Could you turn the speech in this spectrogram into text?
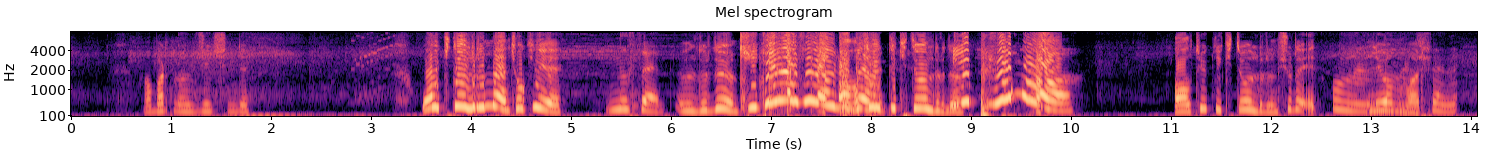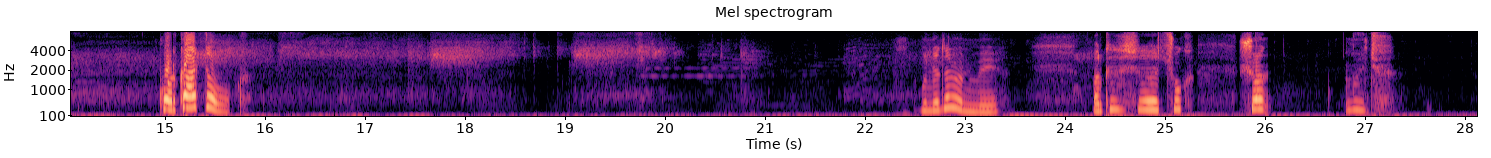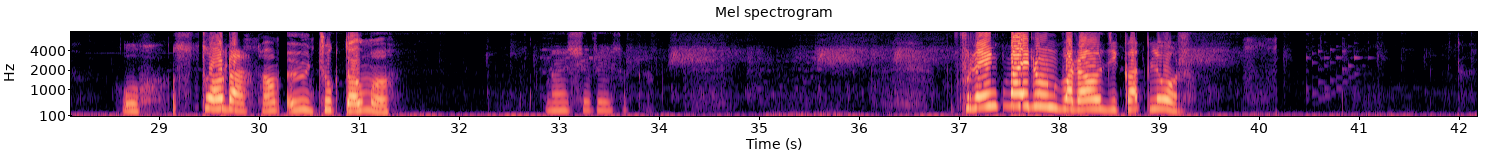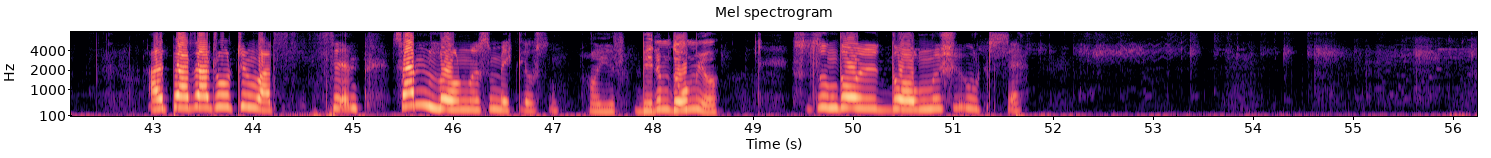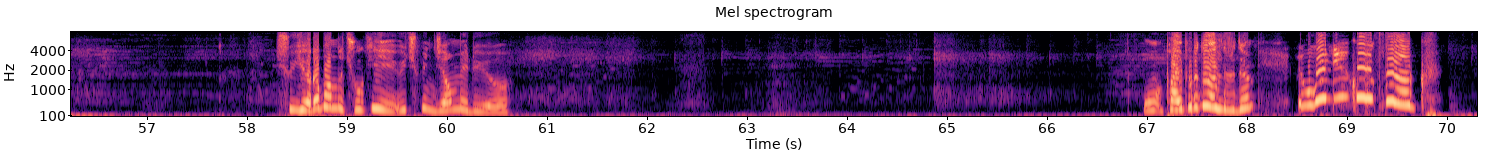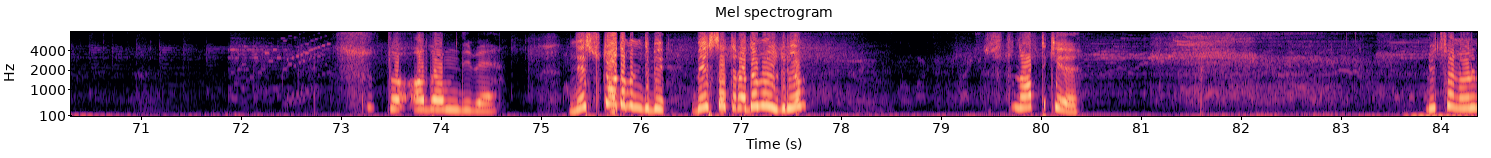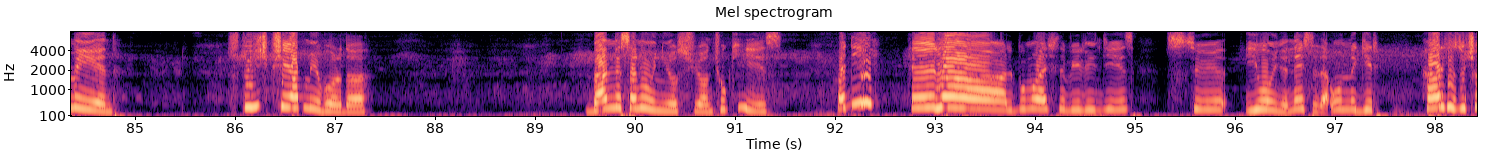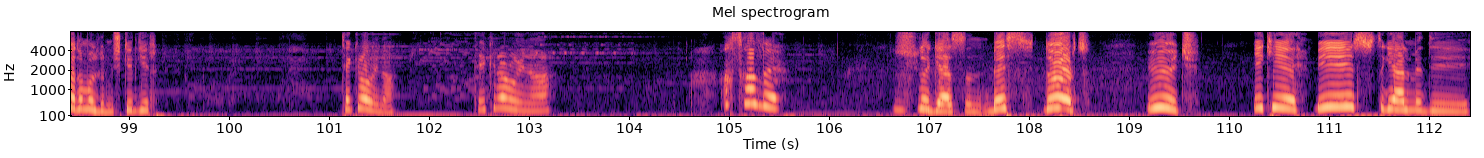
Abartma ölecek şimdi. O kiti öldürdüm ben çok iyi. Nasıl? Öldürdüm. Kiti nasıl Altı öldürdün? yüklü kiti öldürdüm. Bir de pro mu? Altı yüklü kiti öldürdüm. Şurada et- Leon var. sana- Korkak tavuk. bu neden ölmüyor? Arkadaşlar çok şu an Üç. Oh Sonra. tamam övün çok dalma. Ben şuraya sakın. Frank Byron var ha dikkatli ol. Alper Rotin var. Sen sen mi olmasını bekliyorsun? Hayır benim dolmuyor. Sütun dol, dolmuş ultisi. Şu yara bandı çok iyi. 3000 can veriyor. O Piper'ı da öldürdüm. E, Onu koltuk. Sütü adam dibe. Ne sütü adamın dibi? 5 satır adam öldürüyorum. Sütü ne yaptı ki? Lütfen ölmeyin. Sütü hiçbir şey yapmıyor bu arada. Ben de sen oynuyoruz şu an. Çok iyiyiz. Hadi. Helal. Bu maçta birinciyiz. Sütü iyi oynuyor. Neyse de onunla gir. Herkes 3 adam öldürmüş. Gir gir. Tekrar oyna. Tekrar oyna. Asaldı. Su da gelsin. 5, 4, 3, 2, 1. Su gelmedi.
